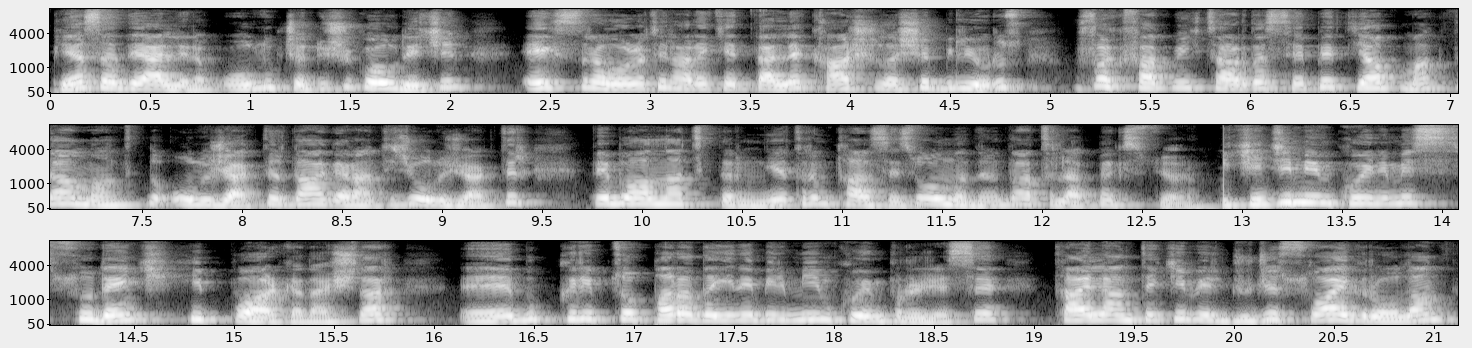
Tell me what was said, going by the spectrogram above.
piyasa değerleri oldukça düşük olduğu için ekstra volatil hareketlerle karşılaşabiliyoruz. Ufak ufak miktarda sepet yapmak daha mantıklı olacaktır, daha garantici olacaktır. Ve bu anlattıklarımın yatırım tavsiyesi olmadığını da hatırlatmak istiyorum. İkinci meme coin'imiz Sudank Hippo arkadaşlar. E, bu kripto para da yine bir meme coin projesi. Tayland'daki bir cüce Swagger olan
